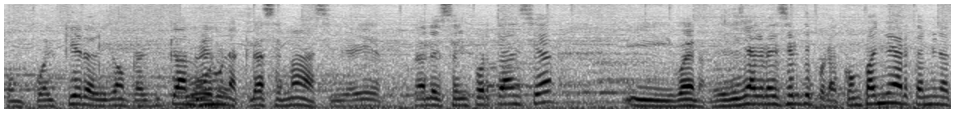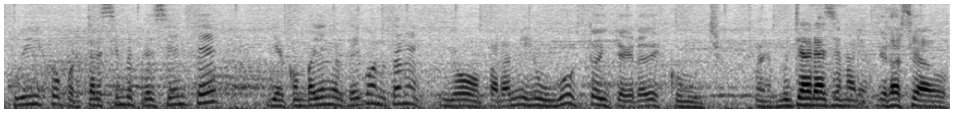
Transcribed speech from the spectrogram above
con cualquiera, digamos, practicando, es una clase más, y eh, darle esa importancia. Y bueno, desde agradecerte por acompañar también a tu hijo, por estar siempre presente y acompañando al taekwondo también. No, para mí es un gusto y te agradezco mucho. Bueno, muchas gracias, Mario. Gracias a vos.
